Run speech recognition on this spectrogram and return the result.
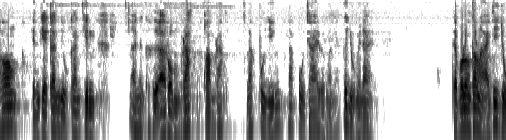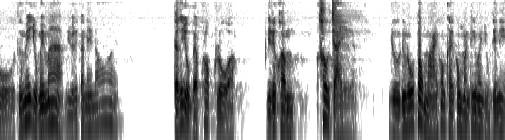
ท้อง เห็นแก่การอยู่การกิน อันหนึ่งก็คืออารมณ์รักความรัก รักผู้หญิง รักผู้ชายประมาณนี้ก็อยู่ไม่ได้ แต่พวกเราทั้งหลายที่อยู่ ถึงไม่อยู่ไม่มาก อยู่ด้วยกันน้อยแต่ก็อยู่แบบครอบครัว อยู่ด้วยความเข้าใจ อยู่ดูรู้เป้าหมายของใครของมันที่มาอยู่ที่นี่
